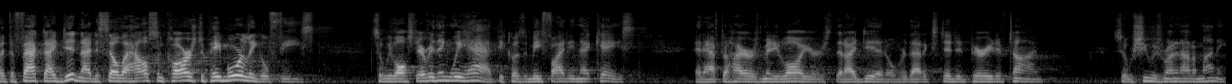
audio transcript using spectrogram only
But the fact I didn't, I had to sell the house and cars to pay more legal fees. So we lost everything we had because of me fighting that case and have to hire as many lawyers that I did over that extended period of time. So she was running out of money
